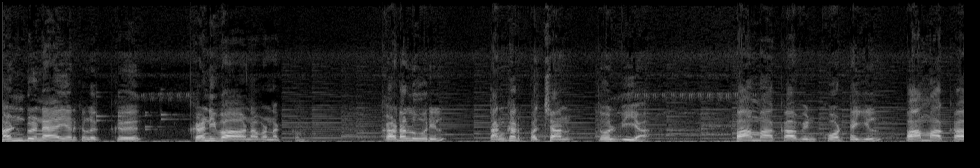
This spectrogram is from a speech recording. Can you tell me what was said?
அன்பு நேயர்களுக்கு கனிவான வணக்கம். கடலூரில் தங்கர்பச்சான் தோல்வியா? பாமகவின் கோட்டையில் பாமக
